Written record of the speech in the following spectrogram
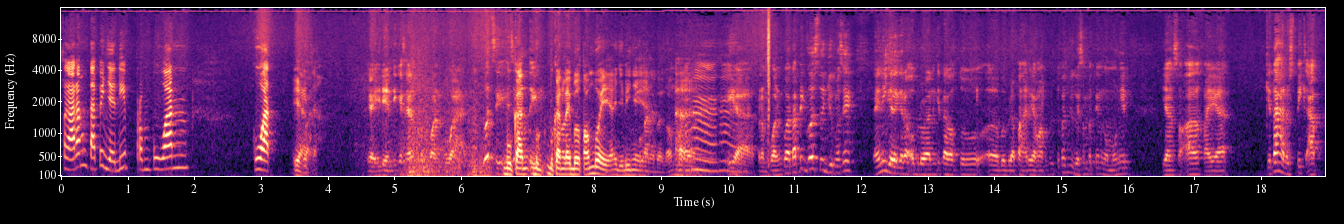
sekarang tapi jadi perempuan kuat Iya. gitu ya identiknya sekarang perempuan kuat. Good sih. Bukan bu- bukan label tomboy ya jadinya bukan ya. label tomboy. Hmm, Iya, perempuan kuat. Tapi gue setuju maksudnya. Nah ini gara-gara obrolan kita waktu eh, beberapa hari yang waktu itu kan juga sempetin ngomongin yang soal kayak kita harus speak up.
